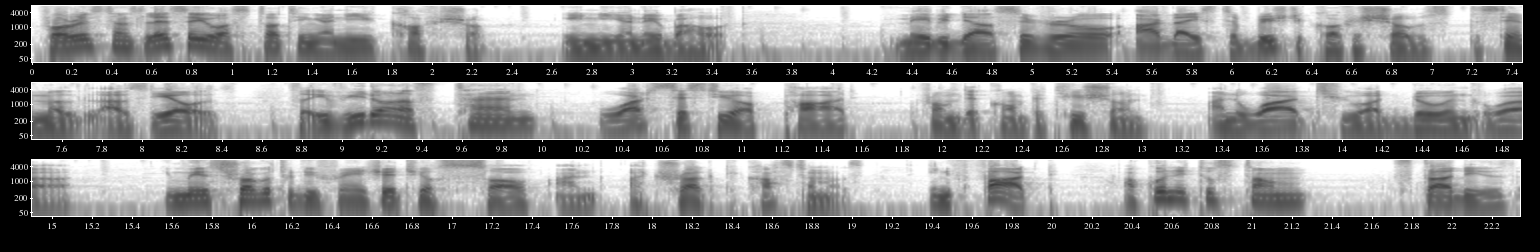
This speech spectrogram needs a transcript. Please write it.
For instance, let's say you are starting a new coffee shop in your neighborhood. Maybe there are several other established coffee shops the same as yours. So if you don't understand what sets you apart from the competition and what you are doing well, you may struggle to differentiate yourself and attract customers. In fact, according to some studies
